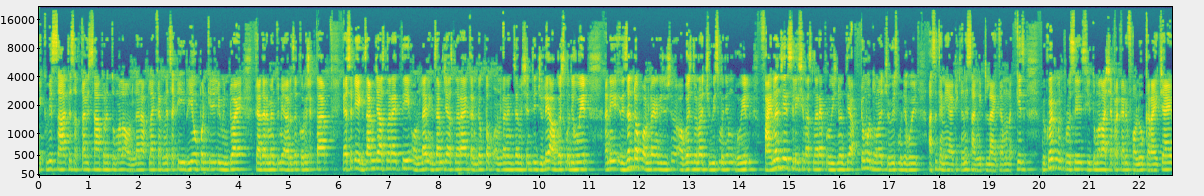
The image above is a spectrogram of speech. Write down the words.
एकवीस सहा ते सत्तावीस सहापर्यंत तुम्हाला ऑनलाईन अप्लाय करण्यासाठी रिओपन केलेली विंडो आहे. त्या दरम्यान तुम्ही अर्ज करू शकता. यासाठी एक्झाम जे असणार आहे ती ऑनलाईन एक्झाम जी असणार आहे कंडक्ट ऑफ ऑनलाईन एक्झामिनेशन ती जुलै ऑगस्टमध्ये होईल आणि result of online examination August दोन हजार चोवीसमध्ये होईल. फायनल जे सिलेक्शन असणार आहे प्रोव्हिजनल ते ऑक्टोबर दोन हजार चोवीसमध्ये होईल असं त्यांनी या ठिकाणी सांगितलं आहे. त्यामुळे नक्कीच रिक्रुटमेंट प्रोसेस ही तुम्हाला अशा प्रकारे फॉलो करायची आहे.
